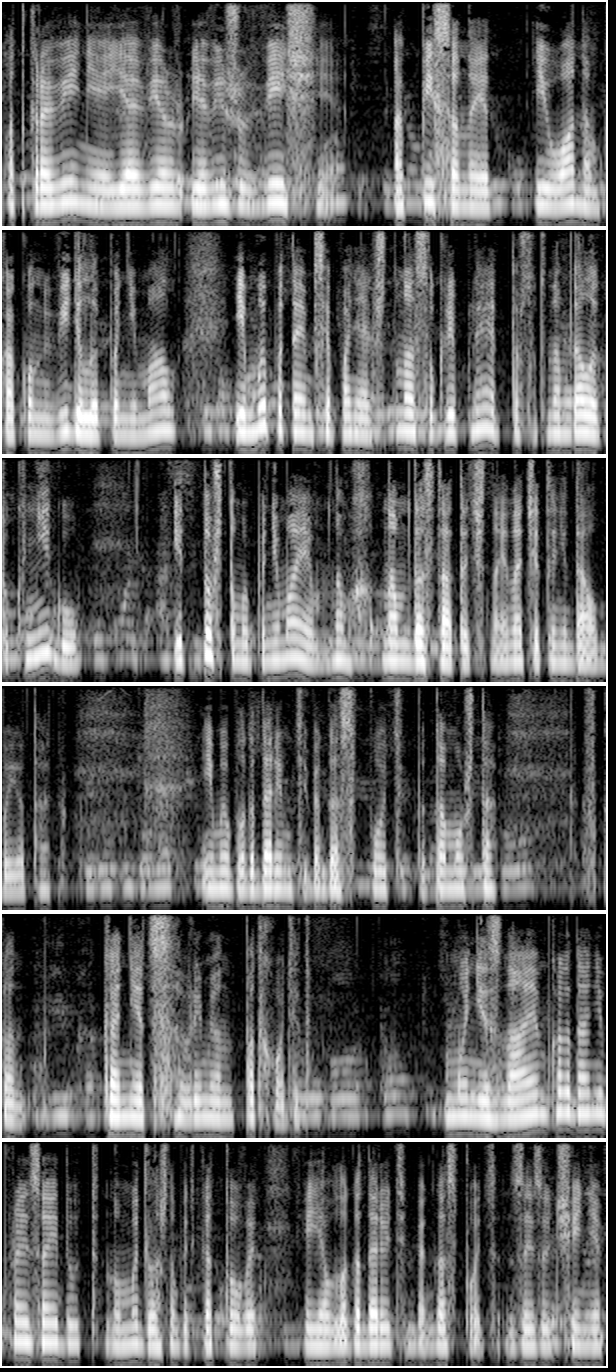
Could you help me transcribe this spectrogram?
откровения я, я вижу вещи, описанные Иоанном, как он видел и понимал. И мы пытаемся понять, что нас укрепляет, то, что ты нам дал эту книгу, и то, что мы понимаем, нам, нам достаточно, иначе ты не дал бы ее так. И мы благодарим Тебя, Господь, потому что в кон- конец времен подходит. Мы не знаем, когда они произойдут, но мы должны быть готовы. И я благодарю Тебя, Господь, за изучение.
